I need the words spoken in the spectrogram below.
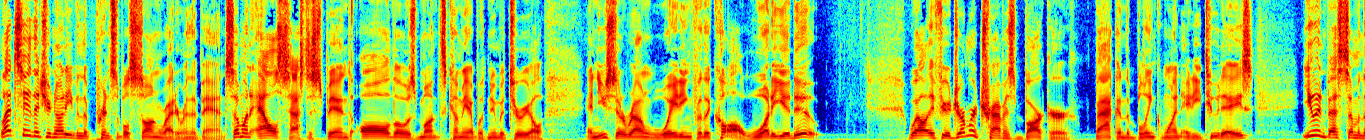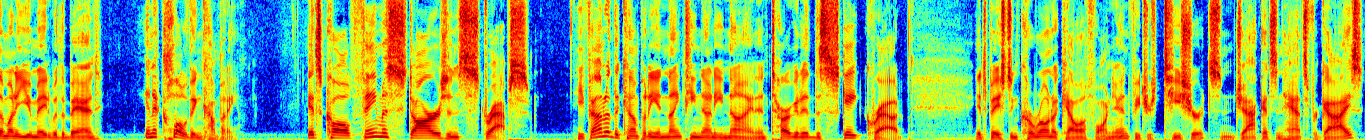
Let's say that you're not even the principal songwriter in the band. Someone else has to spend all those months coming up with new material, and you sit around waiting for the call. What do you do? Well, if you're drummer Travis Barker, back in the Blink 182 days, you invest some of the money you made with the band in a clothing company. It's called Famous Stars and Straps. He founded the company in 1999 and targeted the skate crowd. It's based in Corona, California, and features t shirts and jackets and hats for guys,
